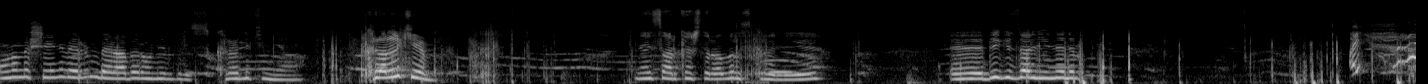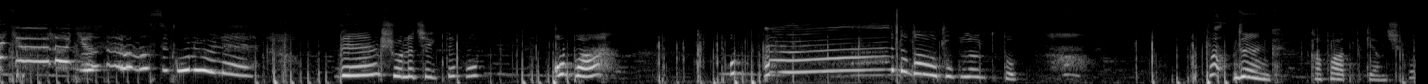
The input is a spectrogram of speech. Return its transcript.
onun da şeyini veririm beraber oynayabiliriz. Kralı kim ya? Kralı kim? Neyse arkadaşlar alırız kraliyi. Ee, bir güzel yenelim. Hayır, hayır, hayır. Nasıl gol öyle? Ding, şöyle çektim. Hop. Hoppa. Hop. Hmm, çok güzel gitti top. Ding. Kafa attık yanlışlıkla.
